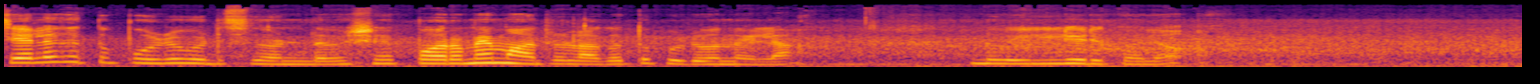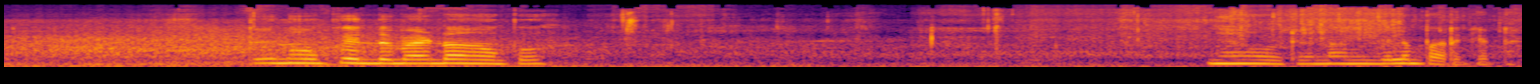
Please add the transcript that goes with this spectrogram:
ചിലതൊക്കെ പുഴു പിടിച്ചതുണ്ട് പക്ഷേ പുറമേ മാത്രമേ അകത്ത് പുഴുവൊന്നുമില്ല. അത് വലിയൊരു കൊല. ഇത് നോക്കൂ എന്തും വേണ്ടോ നോക്കൂ? ഞാൻ ഒരെണ്ണെങ്കിലും പറിക്കട്ടെ.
